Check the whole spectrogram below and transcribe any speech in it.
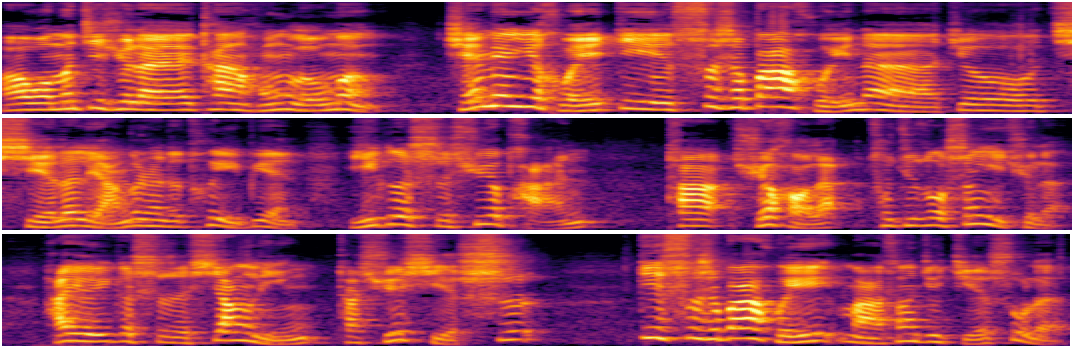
好，我们继续来看《红楼梦》。前面一回第四十八回呢，就写了两个人的蜕变，一个是薛蟠，他学好了，出去做生意去了；还有一个是香菱，他学写诗。第四十八回马上就结束了。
